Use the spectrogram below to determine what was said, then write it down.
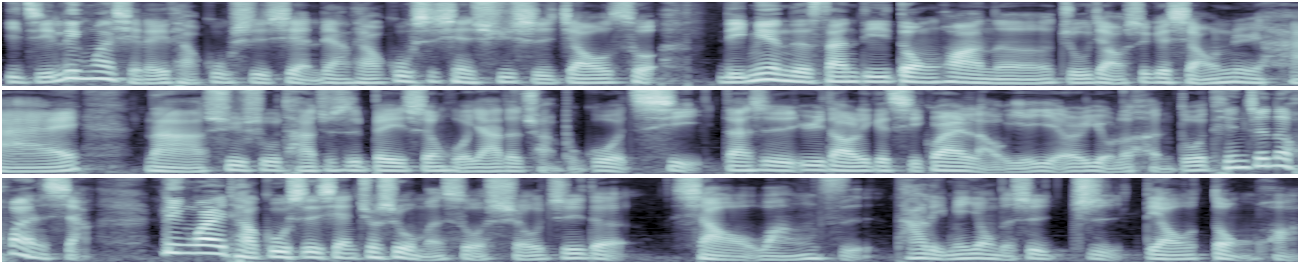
以及另外写了一条故事线，两条故事线虚实交错。里面的三 D 动画呢，主角是个小女孩，那叙述她就是被生活压得喘不过气，但是遇到了一个奇怪的老爷爷，而有了很多天真的幻想。另外一条故事线就是我们所熟知的小王子，它里面用的是纸雕动画。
